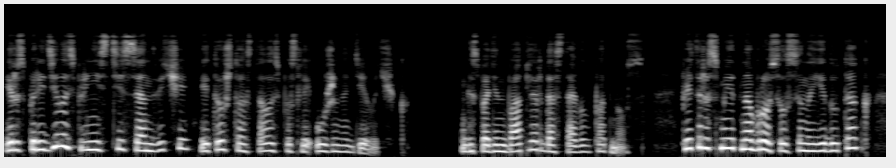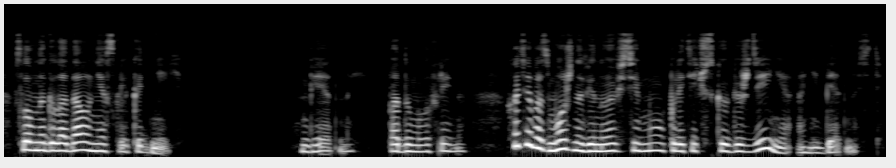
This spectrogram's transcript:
и распорядилась принести сэндвичи и то, что осталось после ужина девочек. Господин Батлер доставил поднос. Питер Смит набросился на еду так, словно голодал несколько дней. «Бедный», — подумала Фрина, хотя, возможно, виной всему политическое убеждение, а не бедность.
